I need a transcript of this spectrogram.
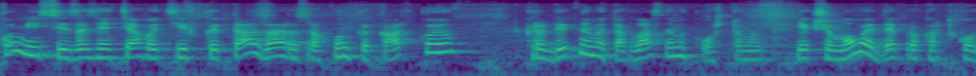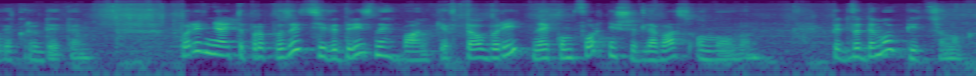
комісії за зняття готівки та за розрахунки карткою, кредитними та власними коштами, якщо мова йде про карткові кредити. Порівняйте пропозиції від різних банків та оберіть найкомфортніші для вас умови. Підведемо підсумок.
